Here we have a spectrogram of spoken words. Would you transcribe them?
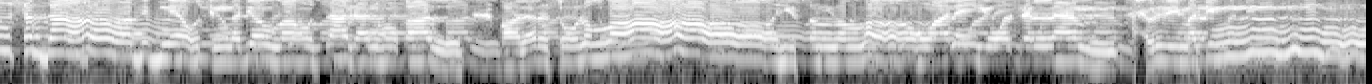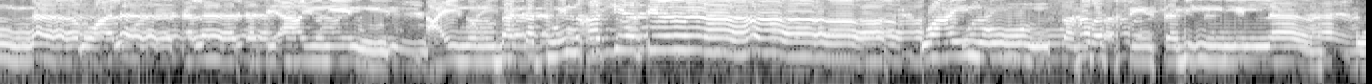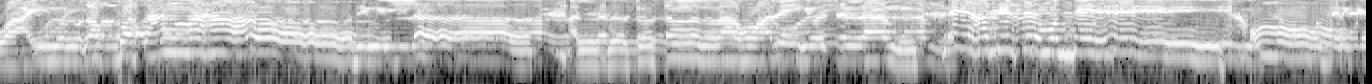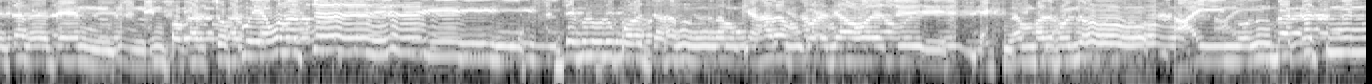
عن شداد بن أوس رضي الله تعالى عنه قال قال رسول الله صلى الله عليه وسلم حرمت النار ثلاثة أعين عين بكت من خشية الله وعين سهرت في سبيل الله وعين غضت عن محارم الله আল্লাহ রাসূল সাল্লাল্লাহু আলাইহি ওয়াসাল্লাম এই হাদিসের মধ্যে উম্মতদেরকে জানা দেন তিন প্রকার চক্ষু এমন আছে যেগুলোর উপর জাহান্নামকে হারাম করে দেওয়া হয়েছে। এক নাম্বার হলো, আইনুন বাকাত মিন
